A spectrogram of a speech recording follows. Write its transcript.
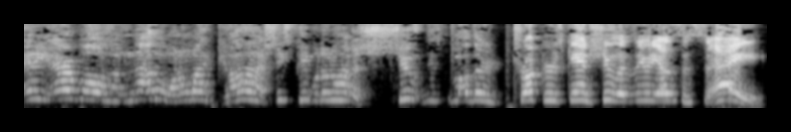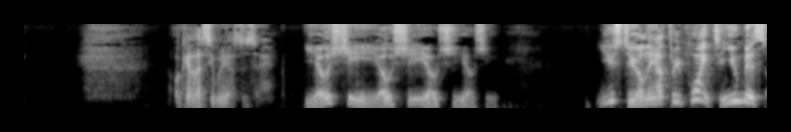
And he airballs another one. Oh my gosh, these people don't know how to shoot. These mother truckers can't shoot. Let's see what he has to say. Okay, let's see what he has to say. Yoshi, Yoshi, Yoshi, Yoshi. You still only have three points, and you missed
